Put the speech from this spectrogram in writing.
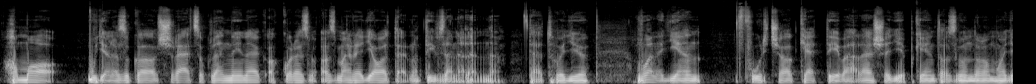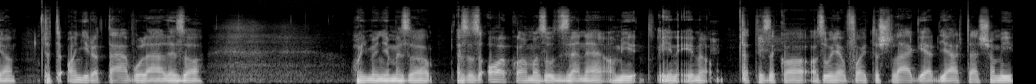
ha ma ugyanazok a srácok lennének, akkor az, az már egy alternatív zene lenne. Tehát, hogy van egy ilyen furcsa kettéválás egyébként, azt gondolom, hogy a, tehát annyira távol áll ez a, hogy mondjam, ez, a, ez az alkalmazott zene, ami én, én tehát ezek a, az olyan fajta slágergyártás, ami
